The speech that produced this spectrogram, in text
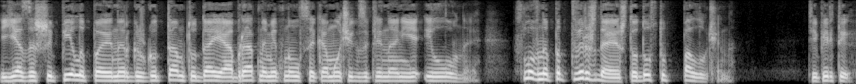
Я зашипел и по энергожгутам туда и обратно метнулся комочек заклинания Илоны, словно подтверждая, что доступ получен. «Теперь ты»,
